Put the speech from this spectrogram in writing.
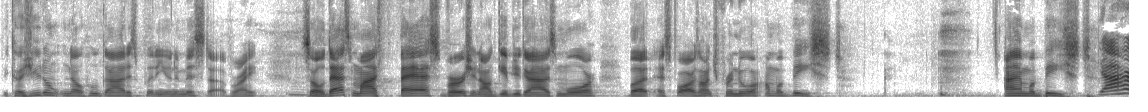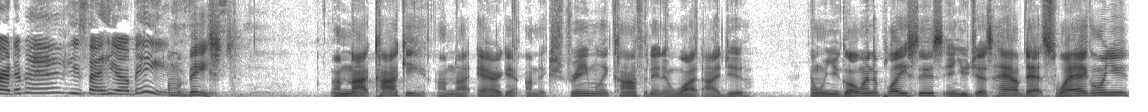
Because you don't know who God is putting you in the midst of, right? Mm-hmm. So that's my fast version. I'll give you guys more, but as far as entrepreneur, I'm a beast. I am a beast. Y'all heard the man? He said he a beast. I'm a beast. I'm not cocky. I'm not arrogant. I'm extremely confident in what I do. And when you go into places and you just have that swag on you,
